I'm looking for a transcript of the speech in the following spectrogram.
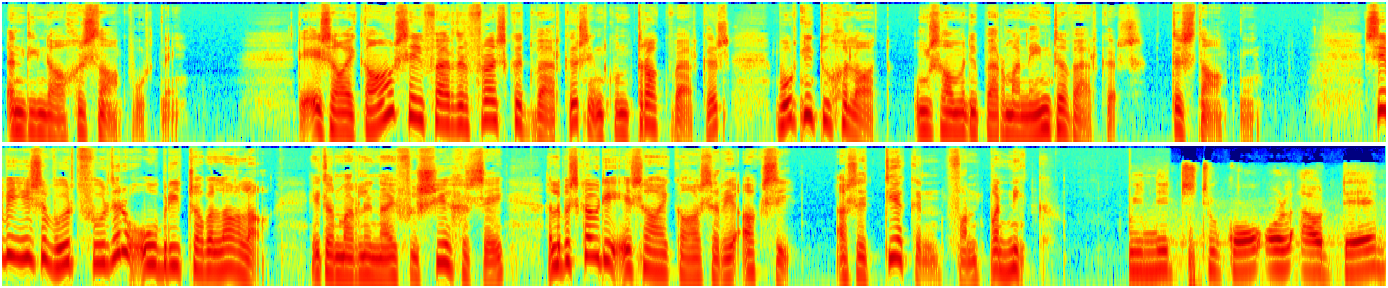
indien daar gestaak word nie. Die SAIK sê verder vryskutwerkers en kontrakwerkers word nie toegelaat om saam met die permanente werkers te staak nie. CBU se woordvoerder, Aubrey Chabalala, het aan Marlenae Forsie gesê, hulle beskou die SAIK se reaksie as 'n teken van paniek. We need to go all out there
